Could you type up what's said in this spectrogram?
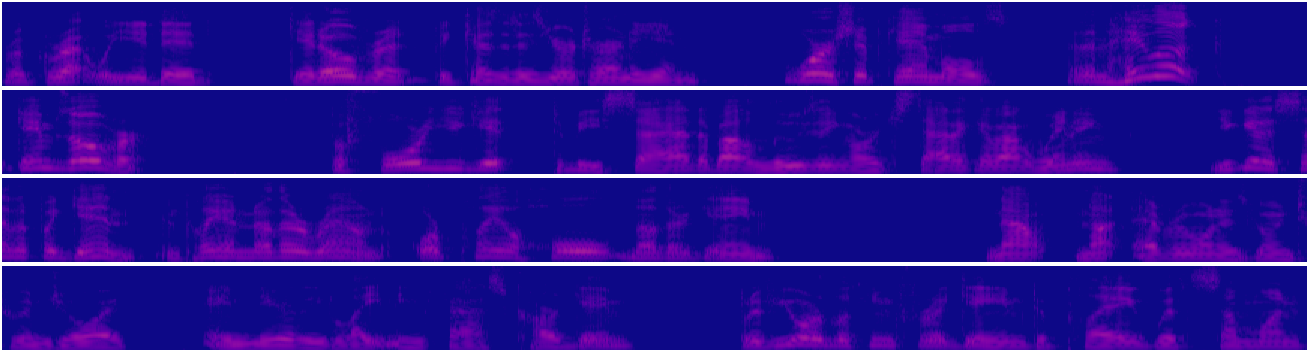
regret what you did, get over it because it is your turn again, worship camels, and then hey look, the game's over. Before you get to be sad about losing or ecstatic about winning, you get to set up again and play another round or play a whole nother game. Now, not everyone is going to enjoy a nearly lightning fast card game, but if you are looking for a game to play with someone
